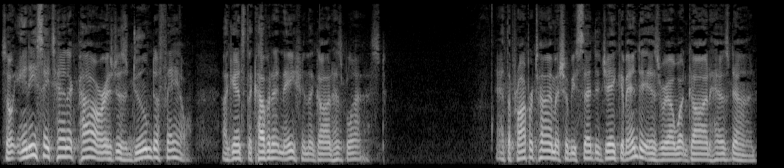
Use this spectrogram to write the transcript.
So any satanic power is just doomed to fail against the covenant nation that God has blessed. At the proper time it shall be said to Jacob and to Israel what God has done.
